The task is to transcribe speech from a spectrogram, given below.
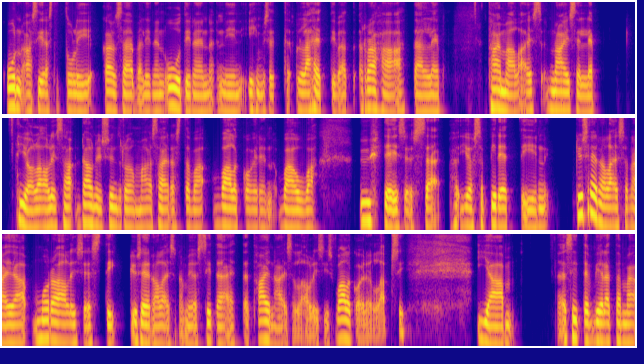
kun asiasta tuli kansainvälinen uutinen, niin ihmiset lähettivät rahaa tälle taimalaisnaiselle, jolla oli Downin syndroomaa sairastava valkoinen vauva yhteisössä, jossa pidettiin kyseenalaisena ja moraalisesti kyseenalaisena myös sitä, että tainaisella oli siis valkoinen lapsi. Ja sitten vielä tämä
